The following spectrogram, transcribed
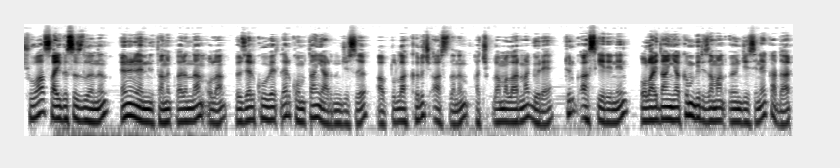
Çuval saygısızlığının en önemli tanıklarından olan Özel Kuvvetler Komutan Yardımcısı Abdullah Kılıç Arslan'ın açıklamalarına göre Türk askerinin olaydan yakın bir zaman öncesine kadar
